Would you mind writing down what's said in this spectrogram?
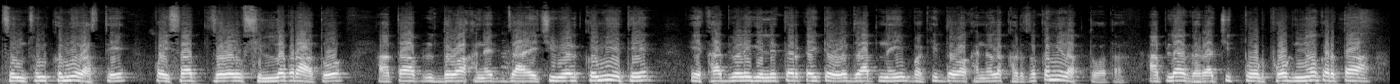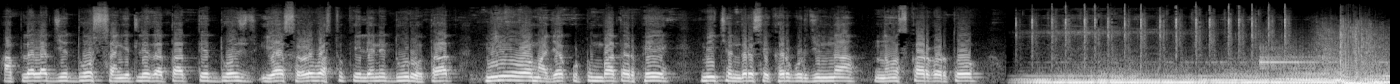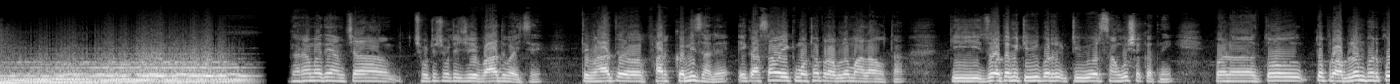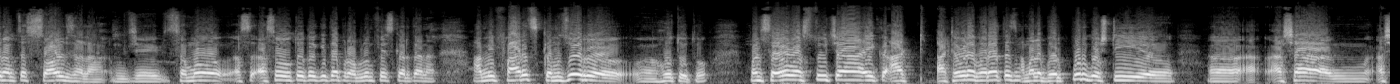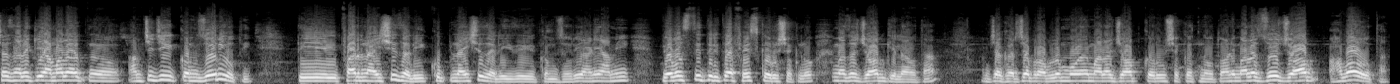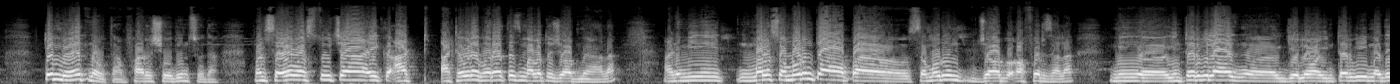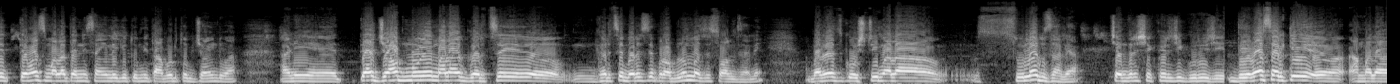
चुनचुन कमी वाजते. पैसा जवळ शिल्लक राहतो. आता आपल्या दवाखान्यात जायची वेळ कमी येते. एखाद वेळी गेले तर काही तेवढं जात नाही बाकी दवाखान्याला खर्च कमी लागतो आता. आपल्या घराची तोडफोड न करता आपल्याला जे दोष सांगितले जातात ते दोष या सरळ वास्तू केल्याने दूर होतात. मी व माझ्या कुटुंबातर्फे मी चंद्रशेखर गुरुजींना नमस्कार करतो. घरामध्ये आमच्या छोटे छोटे जे वाद व्हायचे ते फार कमी झाले. एक असा एक मोठा प्रॉब्लेम आला होता की जो आता मी टी व्हीवर टी व्हीवर सांगू शकत नाही पण तो तो प्रॉब्लेम भरपूर आमचा सॉल्व्ह झाला. म्हणजे समोर असं असं होत होतं की त्या प्रॉब्लेम फेस करताना आम्ही फारच कमजोर होत होतो. पण सहवास्तूच्या एक आठ आठवड्याभरातच आम्हाला भरपूर गोष्टी अशा अशा झाल्या की आम्हाला आमची जी कमजोरी होती ती फार नाहीशी झाली खूप नाहीशी झाली कमजोरी आणि आम्ही व्यवस्थितरित्या फेस करू शकलो. माझा जॉब गेला होता. आमच्या घरच्या प्रॉब्लेममुळे मला जॉब करू शकत नव्हतो आणि मला जो जॉब हवा होता तो मिळत नव्हता फार शोधून सुद्धा. पण सहवास्तूच्या एक आठ आठवड्याभरातच मला तो जॉब मिळाला. आणि मी मला समोरून त्या समोरून जॉब ऑफर झाला. मी इंटरव्ह्यूला गेलो. इंटरव्ह्यूमध्ये तेव्हाच मला त्यांनी सांगितलं की तुम्ही ताबडतोब जॉईंट व्हा. आणि त्या जॉबमुळे मला घरचे घरचे बरेचसे प्रॉब्लेम माझे सॉल्व्ह झाले. बऱ्याच गोष्टी मला सुलभ झाल्या. चंद्रशेखरजी गुरुजी देवासारखे आम्हाला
